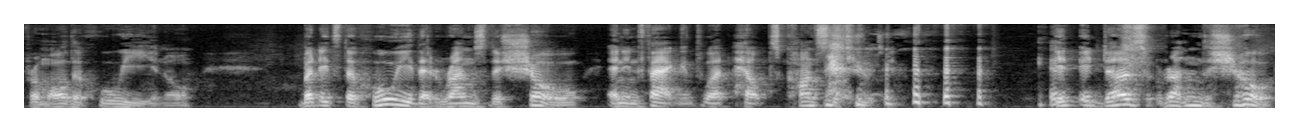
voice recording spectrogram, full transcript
from all the hooey you know but it's the hooey that runs the show and in fact it's what helps constitute it it, it does run the show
